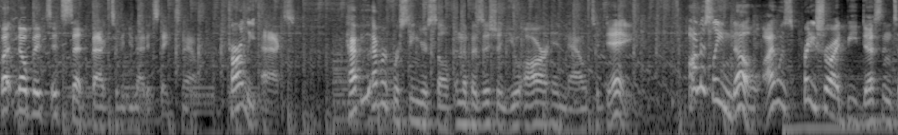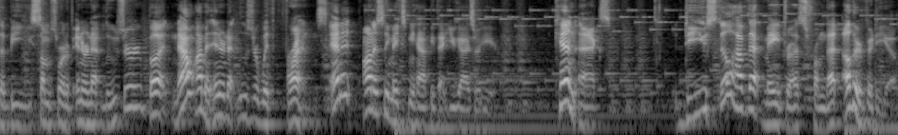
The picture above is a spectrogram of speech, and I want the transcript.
But nope, it's, it's set back to the United States now. Charlie asks, have you ever foreseen yourself in the position you are in now today? Honestly, no. I was pretty sure I'd be destined to be some sort of internet loser, but now I'm an internet loser with friends, and it honestly makes me happy that you guys are here. Ken asks, do you still have that maid dress from that other video?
